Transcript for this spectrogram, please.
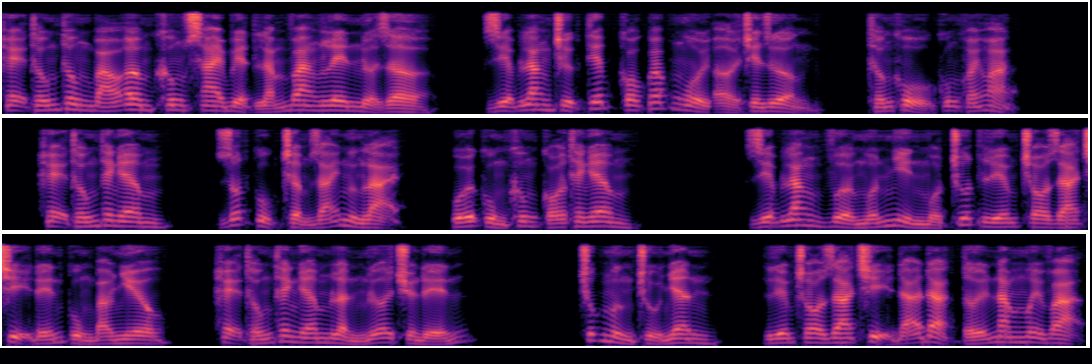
Hệ thống thông báo âm không sai biệt lắm vang lên nửa giờ, diệp lăng trực tiếp co quắp ngồi ở trên giường, thống khổ cũng khoái hoạt. Hệ thống thanh âm, rốt cục chậm rãi ngừng lại, cuối cùng không có thanh âm. Diệp lăng vừa muốn nhìn một chút liếm cho giá trị đến cùng bao nhiêu, hệ thống thanh âm lần nữa truyền đến. Chúc mừng chủ nhân, liếm cho giá trị đã đạt tới năm mươi vạn.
